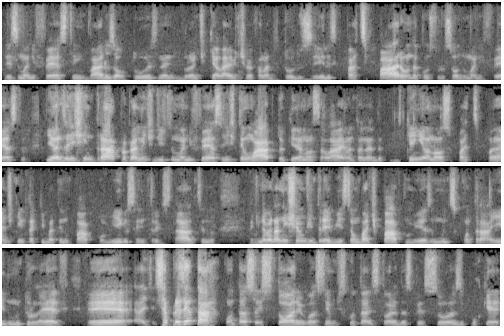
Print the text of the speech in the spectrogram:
desse manifesto, tem vários autores, né? Durante que a live a gente vai falar de todos eles que participaram da construção do manifesto. E antes a gente entrar propriamente dito no manifesto, a gente tem um hábito aqui na nossa live, Antonella, de quem é o nosso participante, quem está aqui batendo papo comigo, sendo entrevistado, sendo Aqui, na verdade, nem chamo de entrevista, é um bate-papo mesmo, muito descontraído, muito leve. É, se apresentar, contar a sua história. Eu gosto sempre de escutar a história das pessoas, e porque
